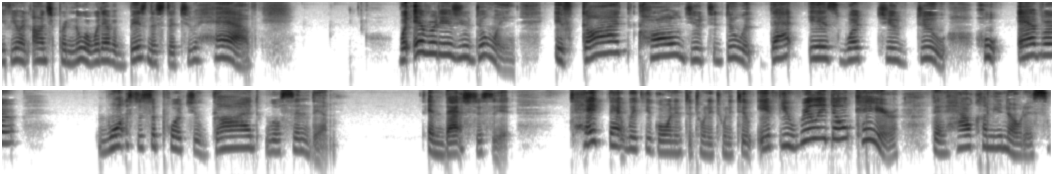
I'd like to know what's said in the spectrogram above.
if you're an entrepreneur, whatever business that you have, whatever it is you're doing, if God called you to do it, that is what you do. Whoever wants to support you, God will send them. And that's just it. Take that with you going into 2022. If you really don't care, then how come you notice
